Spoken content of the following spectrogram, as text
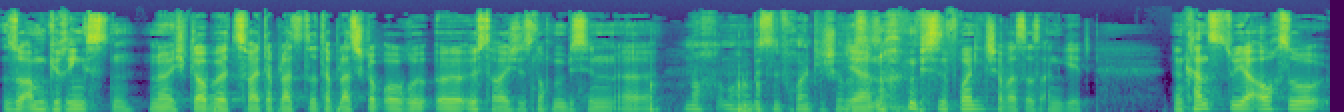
so am geringsten. Ne? Ich glaube, zweiter Platz, dritter Platz. Ich glaube, äh, Österreich ist noch ein bisschen, äh, Noch, noch ein bisschen freundlicher. was ja, das noch angeht. ein bisschen freundlicher, was das angeht. Dann kannst du ja auch so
